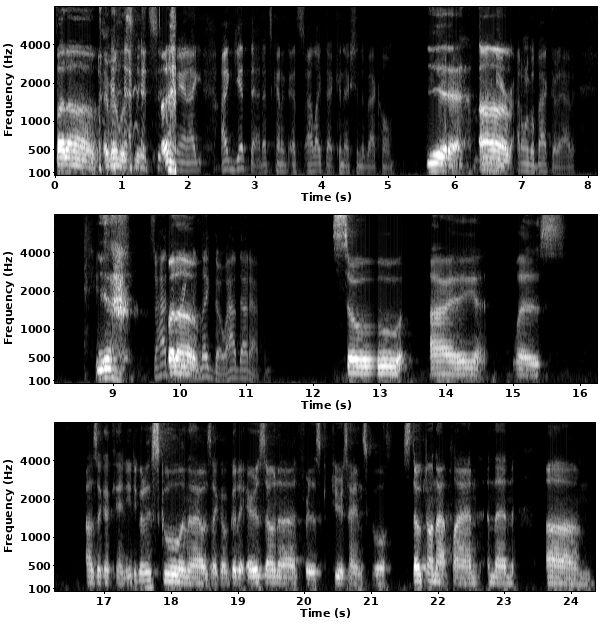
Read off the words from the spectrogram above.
but um, everyone listening. It's- man, I I get that. That's kind of that's I like that connection to back home. yeah, um. I don't want to go back there to have it. yeah. So how did But, you break your um, leg though? How'd that happen? So I was, I was like, okay, I need to go to school, and then I was like, I'll go to Arizona for this computer science school. Stoked on that plan, and then um,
